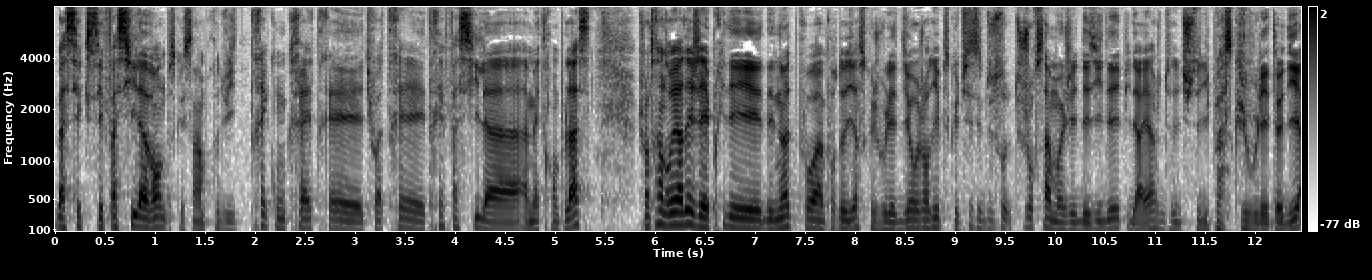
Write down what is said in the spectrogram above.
bah, c'est que c'est facile à vendre parce que c'est un produit très concret, très, tu vois, très, très facile à, mettre en place. Je suis en train de regarder, j'avais pris des, notes pour, pour te dire ce que je voulais te dire aujourd'hui parce que tu sais, c'est toujours, ça. Moi, j'ai des idées et puis derrière, je te, te dis pas ce que je voulais te dire.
